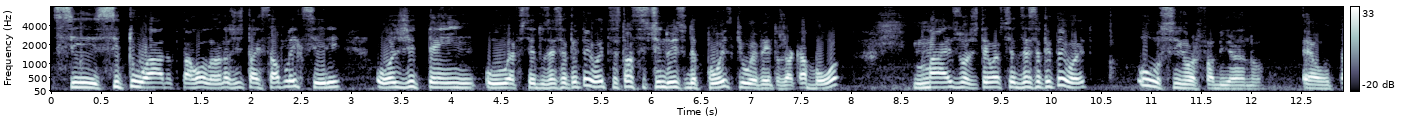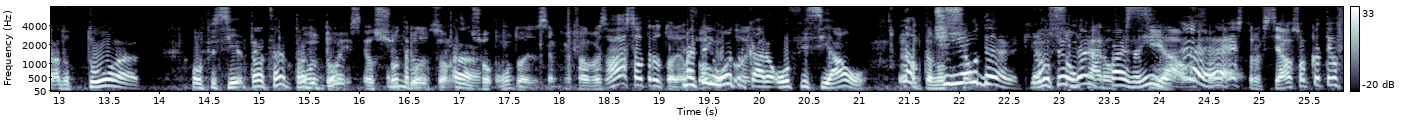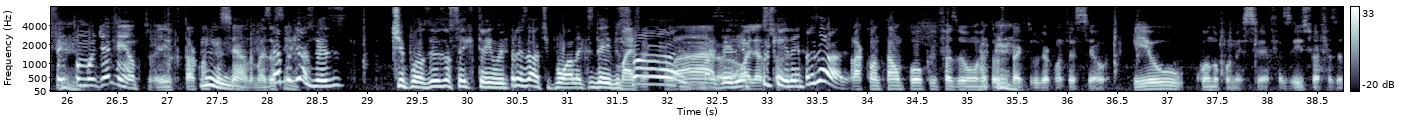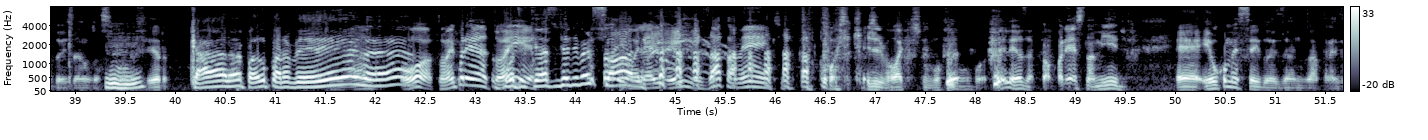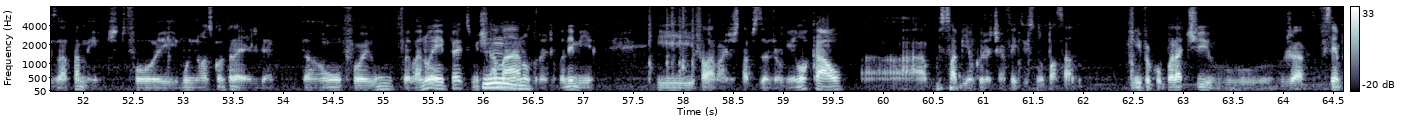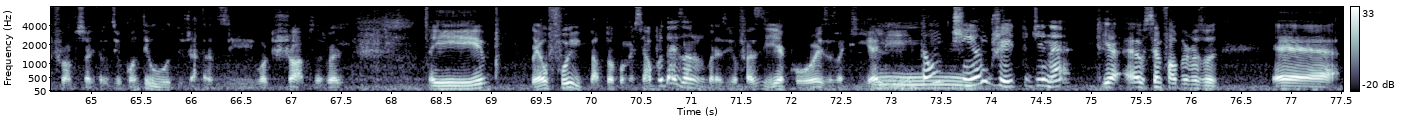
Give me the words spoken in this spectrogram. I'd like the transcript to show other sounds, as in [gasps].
se situar no que tá rolando, a gente tá em Salt Lake City. Hoje tem o UFC 278. Vocês estão assistindo isso depois que o evento já acabou. Mas hoje tem o UFC 278. O senhor Fabiano é o tradutor oficial. Tra, tra, Um, tradutor? dois. Eu sou Um, tradutor, dois. mas Ah. eu sou um, dois. Eu sempre falo, ah, você é o tradutor. Eu Mas tem um, outro dois. cara oficial. Não, porque eu não Tinha sou. o Derek. Eu não não sei sou o um Derek cara faz oficial, ainda. eu sou É. extra-oficial só porque eu tenho feito um monte de evento. É isso que tá acontecendo. Mas é assim, porque às vezes, tipo, às vezes eu sei que tem um empresário, tipo o Alex Davis Mas é faz, claro, mas ele é porque só. ele é empresário. Pra contar um pouco e fazer um retrospecto do que aconteceu. Eu, quando comecei a fazer isso, vai fazer dois anos na segunda-feira. Cara, pa- parabéns, né? Pô, tô na empresa, tô aí. Podcast de Isso aí, aniversário. olha aí, exatamente. [laughs] Podcast de vou- Beleza, aparece na mídia. É, eu comecei dois anos atrás, exatamente. Foi Munhoz contra Edgar. Então foi, um, foi lá no Apex, me chamaram durante a pandemia e falaram: "Ah, a gente está precisando de alguém local. Ah, sabiam que eu já tinha feito isso no passado, nível corporativo. Já sempre fui uma pessoa que traduziu conteúdo, já traduzi workshops, essas coisas. E eu fui ator comercial por 10 anos no Brasil, eu fazia coisas aqui e ali. Hum. Então tinha um jeito de, né? E eu sempre falo para pessoas: é,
